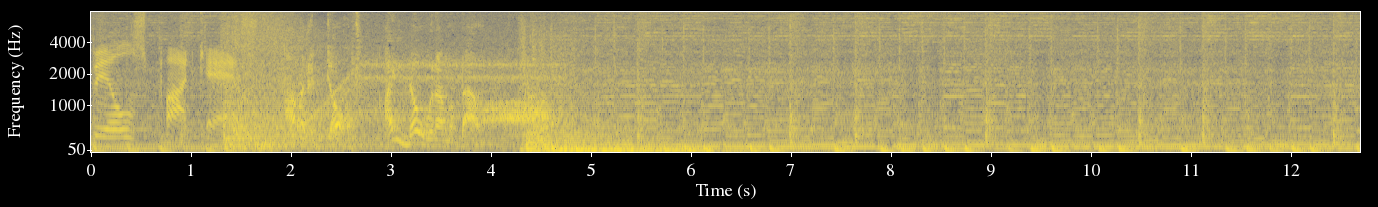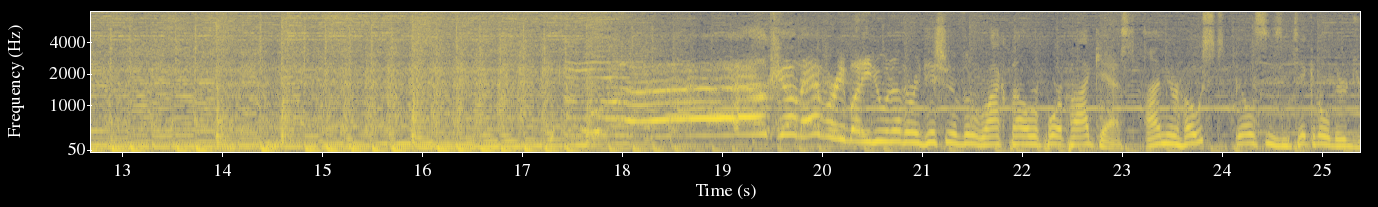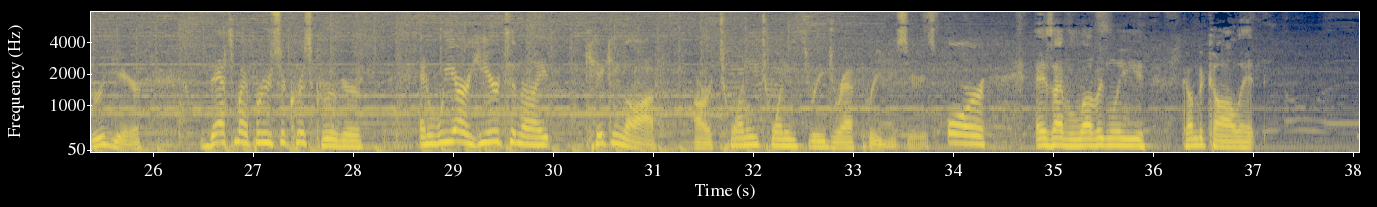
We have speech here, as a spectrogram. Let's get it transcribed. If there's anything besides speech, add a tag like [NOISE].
Bills podcast. I'm an adult. I know what I'm about. Welcome, everybody, to another edition of the Rockpile Report podcast. I'm your host, Bill season ticket holder Drew Gear. That's my producer, Chris Krueger. And we are here tonight kicking off our 2023 draft preview series, or as I've lovingly come to call it,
